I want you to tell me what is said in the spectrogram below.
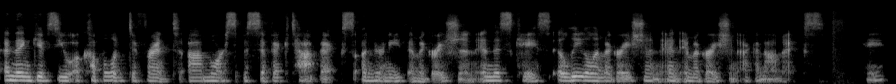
and then gives you a couple of different uh, more specific topics underneath immigration. In this case, illegal immigration and immigration economics. Okay.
